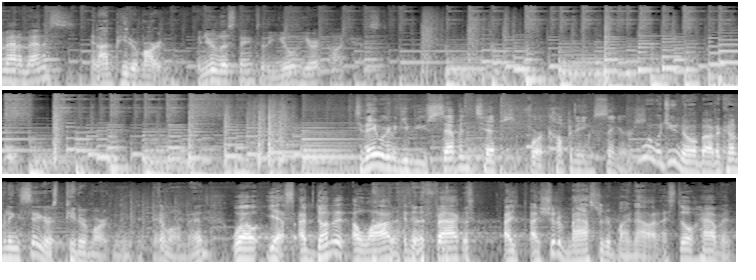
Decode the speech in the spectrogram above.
I'm Adam Maness, And I'm Peter Martin. and you're listening to the You'll Hear It podcast. Today we're going to give you seven tips for accompanying singers. What would you know about accompanying singers, Peter Martin? Come on, man. Well, yes, I've done it a lot, and in fact, I, I should have mastered it by now, and I still haven't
